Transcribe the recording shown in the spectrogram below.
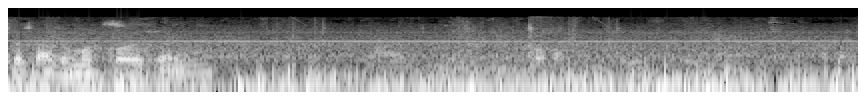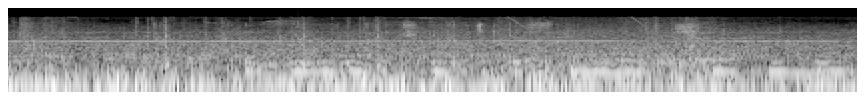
Tratar de uma coisa, não, hein? eu- eu- eu vou te- eu vou te prestar, não, não, não.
